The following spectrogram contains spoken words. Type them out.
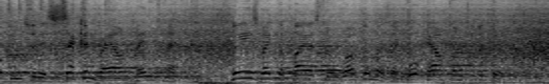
Welcome to this second round men's match. Please make the players feel welcome as they walk out onto the court.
